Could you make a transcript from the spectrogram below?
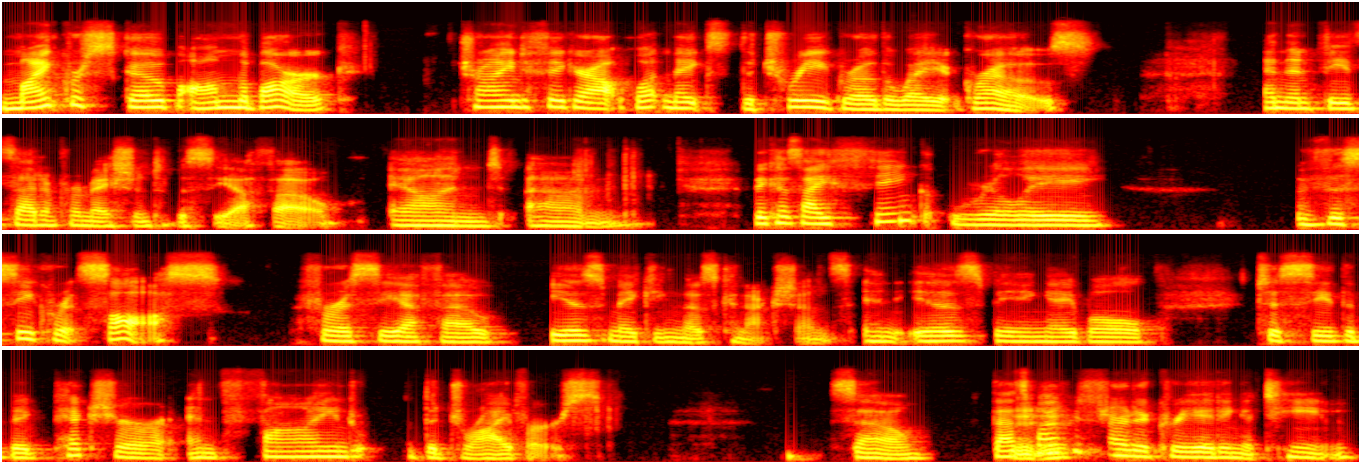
microscope on the bark, trying to figure out what makes the tree grow the way it grows and then feeds that information to the CFO. And um, because I think really the secret sauce for a CFO is making those connections and is being able to see the big picture and find the drivers. So that's mm-hmm. why we started creating a team.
